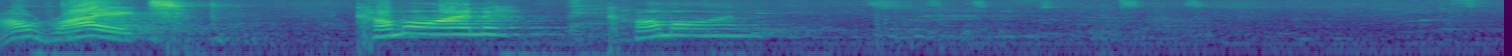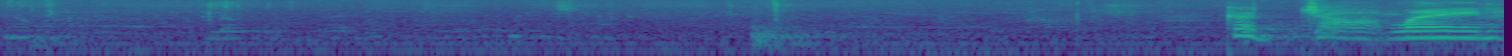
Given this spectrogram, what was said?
All right. Come on. Come on. Good job, Lane.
